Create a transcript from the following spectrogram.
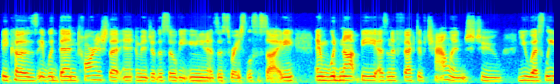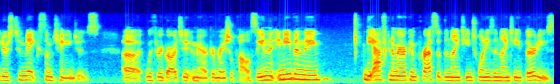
because it would then tarnish that image of the Soviet Union as this raceless society and would not be as an effective challenge to U.S. leaders to make some changes uh, with regard to American racial policy. And, and even the the African American press of the 1920s and 1930s,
